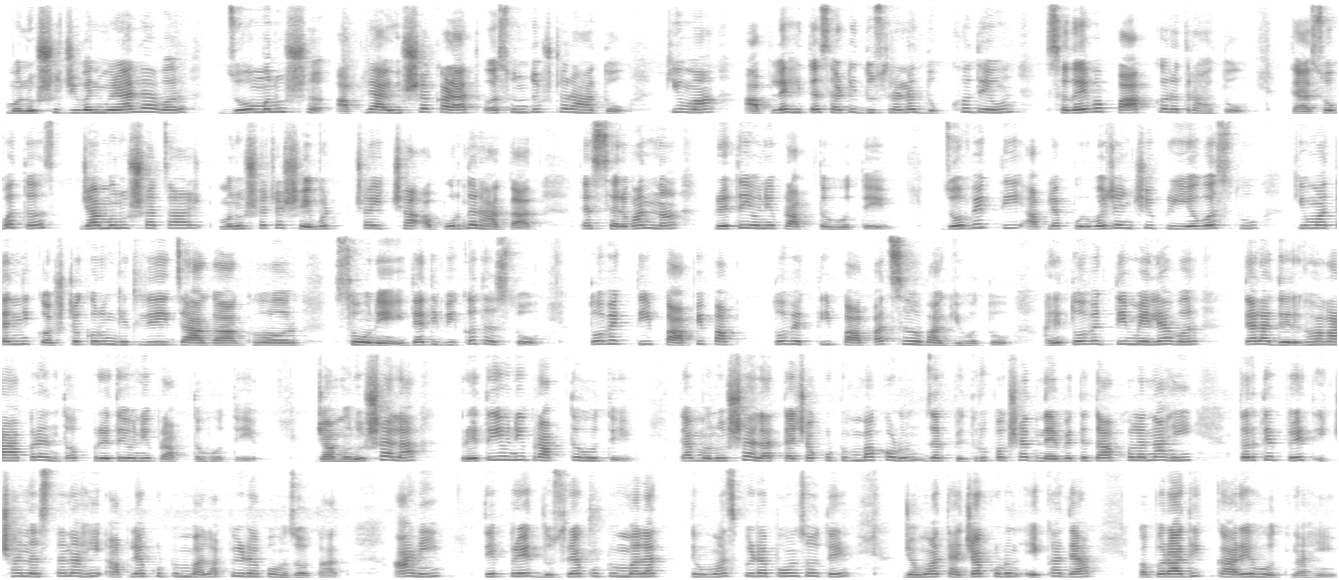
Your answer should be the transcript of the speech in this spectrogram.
मनुष्य जीवन मिळाल्यावर जो मनुष्य आपल्या आयुष्य काळात असंतुष्ट राहतो किंवा आपल्या हितासाठी दुसऱ्यांना दुःख देऊन सदैव पाप करत राहतो त्यासोबतच ज्या मनुष्याचा मनुष्याच्या शेवटच्या इच्छा अपूर्ण राहतात त्या सर्वांना प्रेतयोनी प्राप्त होते. जो व्यक्ती आपल्या पूर्वजांची प्रिय वस्तू किंवा त्यांनी कष्ट करून घेतलेली जागा घर सोने इत्यादी विकत असतो तो व्यक्ती पापी पाप तो व्यक्ती पापात सहभागी होतो आणि तो व्यक्ती मेल्यावर त्याला दीर्घकाळापर्यंत प्रेतयोनी प्राप्त होते. ज्या मनुष्याला प्रेतयोनी प्राप्त होते त्या मनुष्याला त्याच्या कुटुंबाकडून जर पितृपक्षात नैवेद्य दाखवला नाही तर ते प्रेत इच्छा नसतानाही आपल्या कुटुंबाला पीडा पोहोचवतात. आणि ते प्रेत दुसऱ्या कुटुंबाला तेव्हाच पीडा पोहोचवते जेव्हा त्याच्याकडून एखाद्या अपराधिक कार्य होत नाही.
